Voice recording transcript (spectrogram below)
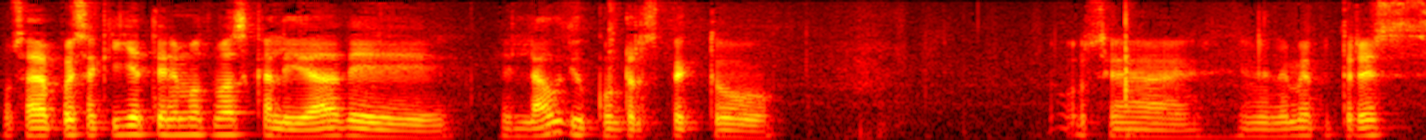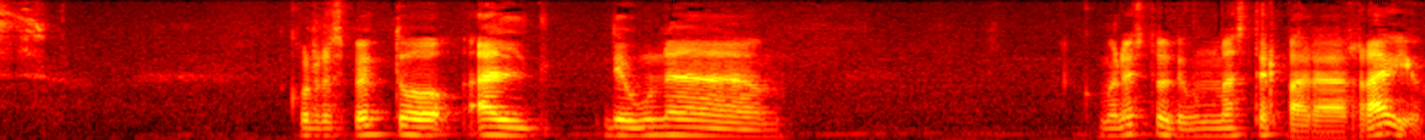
O sea, pues aquí ya tenemos más calidad de el audio con respecto o sea, en el MP3 con respecto al de una como en esto de un máster para radio.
